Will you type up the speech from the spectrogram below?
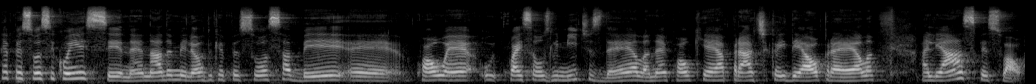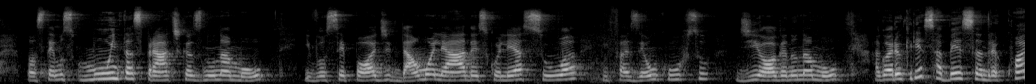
E a pessoa se conhecer, né? Nada melhor do que a pessoa saber é, qual é, o, quais são os limites dela, né? Qual que é a prática ideal para ela. Aliás, pessoal, nós temos muitas práticas no Namu e você pode dar uma olhada, escolher a sua e fazer um curso de yoga no Namu. Agora, eu queria saber, Sandra, qual,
